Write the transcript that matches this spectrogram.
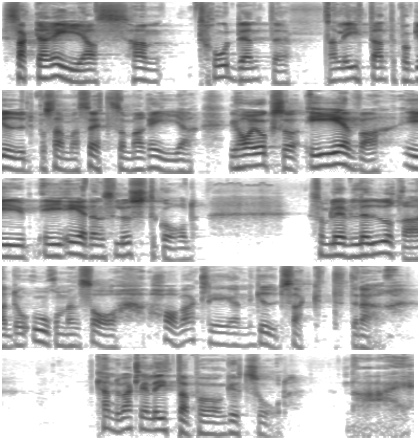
Sakarias, han trodde inte Han litar inte på Gud på samma sätt som Maria. Vi har ju också Eva i, i Edens lustgård som blev lurad och ormen sa, har verkligen Gud sagt det där? Kan du verkligen lita på Guds ord? Nej.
